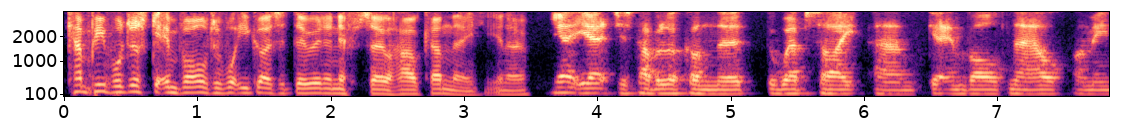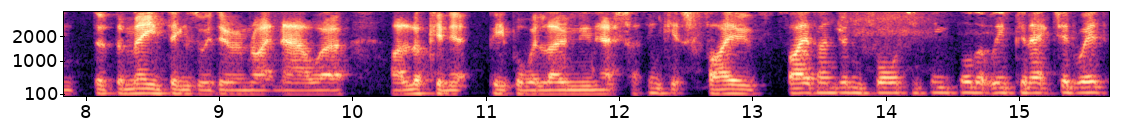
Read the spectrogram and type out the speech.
can people just get involved with what you guys are doing? And if so, how can they? You know? Yeah, yeah. Just have a look on the the website and get involved now. I mean, the the main things we're doing right now are are looking at people with loneliness. I think it's five five hundred and forty people that we've connected with.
